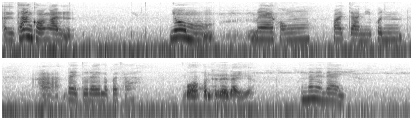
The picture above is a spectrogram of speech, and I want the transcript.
อันทั้งของอันโยมแม่ของพระอาจารย์นี่เพิ่นอ่า ได้ตัวใดแล้วปะคะบอกเพิ่นท่านใดๆอะเพิ่นนั่นได้ได้ใ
